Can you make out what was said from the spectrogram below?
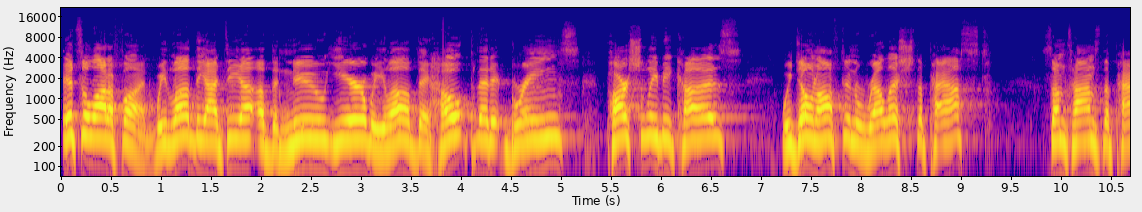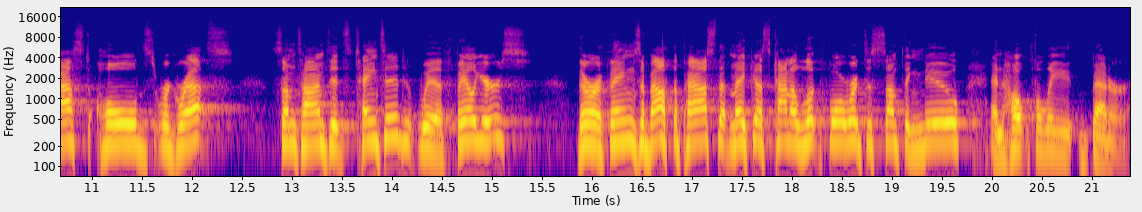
it's a lot of fun. We love the idea of the new year. We love the hope that it brings, partially because we don't often relish the past. Sometimes the past holds regrets. Sometimes it's tainted with failures. There are things about the past that make us kind of look forward to something new and hopefully better.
